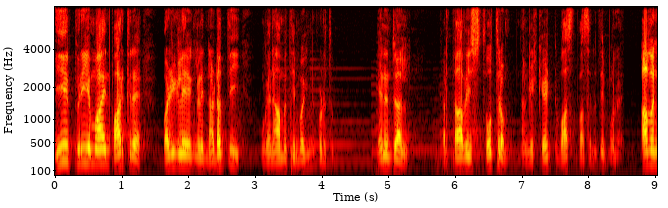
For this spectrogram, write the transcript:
நீர் பிரியமாய் பார்க்கிற வழிகளை எங்களை நடத்தி உங்கள் நாமத்தை மகிமைப்படுத்தும். ஏனென்றால் கர்த்தாவை ஸ்தோத்திரம். நாங்கள் கேட்டு வாஸ் வசனத்தை போல அவன்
